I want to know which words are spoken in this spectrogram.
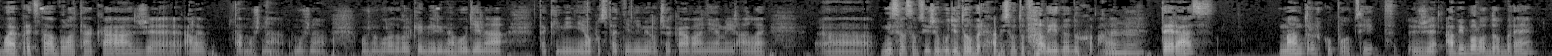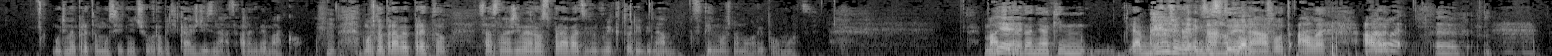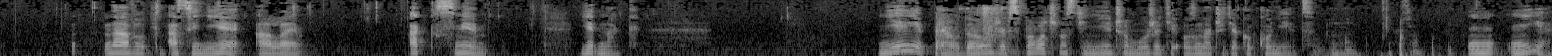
moja predstava bola taká, že, ale tá možná, možná, možno bola do veľkej míry navodená takými neopodstatnenými očakávaniami, ale uh, myslel som si, že bude dobre, aby som to povedal jednoducho. Ale uh-huh. teraz mám trošku pocit, že aby bolo dobre, budeme preto musieť niečo urobiť. Každý z nás, ale neviem ako. možno práve preto sa snažíme rozprávať s ľuďmi, ktorí by nám s tým možno mohli pomôcť. Máte je. teda nejaký... Ja viem, že neexistuje návod, návod ale... Ale, ale e, návod asi nie, ale ak smiem, jednak nie je pravdou, že v spoločnosti niečo môžete označiť ako koniec. Uh-huh. N- nie.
